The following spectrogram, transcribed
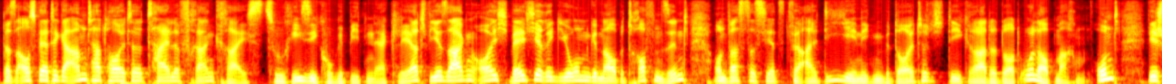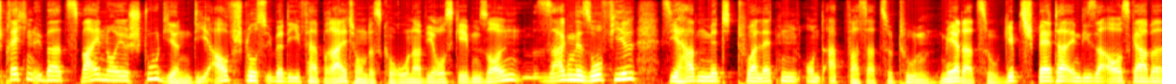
das Auswärtige Amt hat heute Teile Frankreichs zu Risikogebieten erklärt. Wir sagen euch, welche Regionen genau betroffen sind und was das jetzt für all diejenigen bedeutet, die gerade dort Urlaub machen. Und wir sprechen über zwei neue Studien, die Aufschluss über die Verbreitung des Coronavirus geben sollen. Sagen wir so viel, sie Sie haben mit Toiletten und Abwasser zu tun. Mehr dazu gibt's später in dieser Ausgabe.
